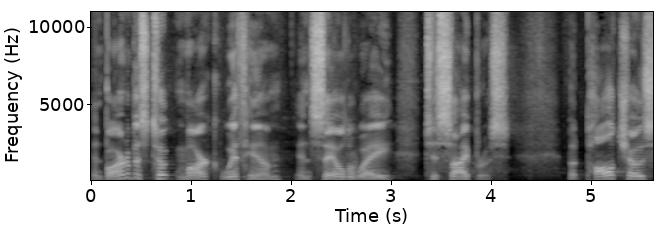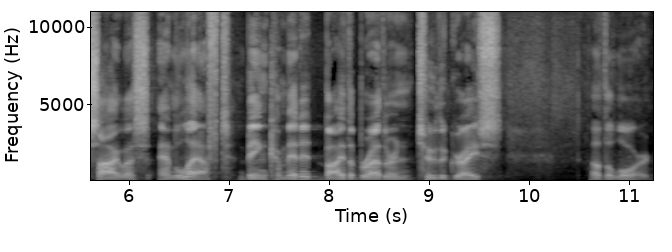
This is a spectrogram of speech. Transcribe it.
And Barnabas took Mark with him and sailed away to Cyprus. But Paul chose Silas and left, being committed by the brethren to the grace of the Lord.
